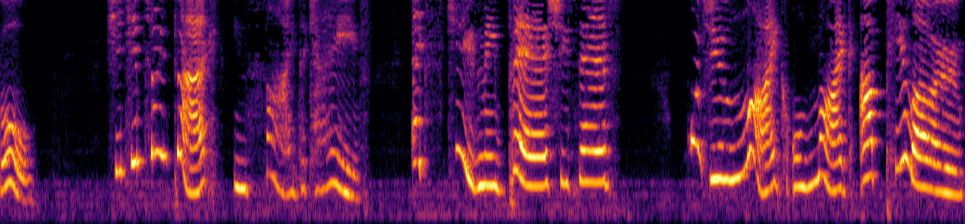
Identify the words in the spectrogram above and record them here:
full. She tiptoed back inside the cave. Excuse me, Bear, she said. Would you like or like a pillow?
